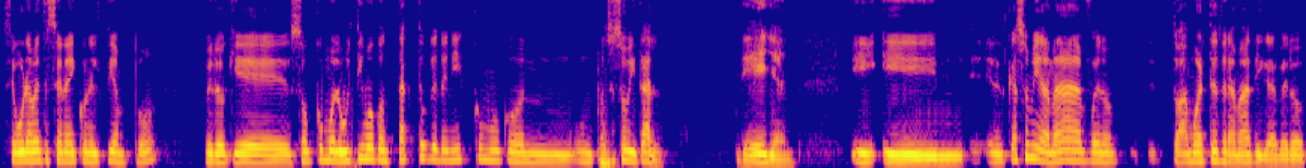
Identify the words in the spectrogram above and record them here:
seguramente se van a ir con el tiempo, pero que son como el último contacto que tenéis como con un proceso vital de ella. Y, y en el caso de mi mamá, bueno, toda muerte es dramática, pero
